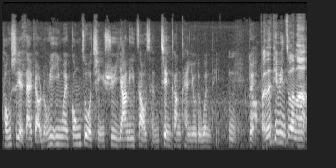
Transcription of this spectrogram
同时也代表容易因为工作情绪压力造成健康堪忧的问题。嗯，对，反正天秤座呢。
